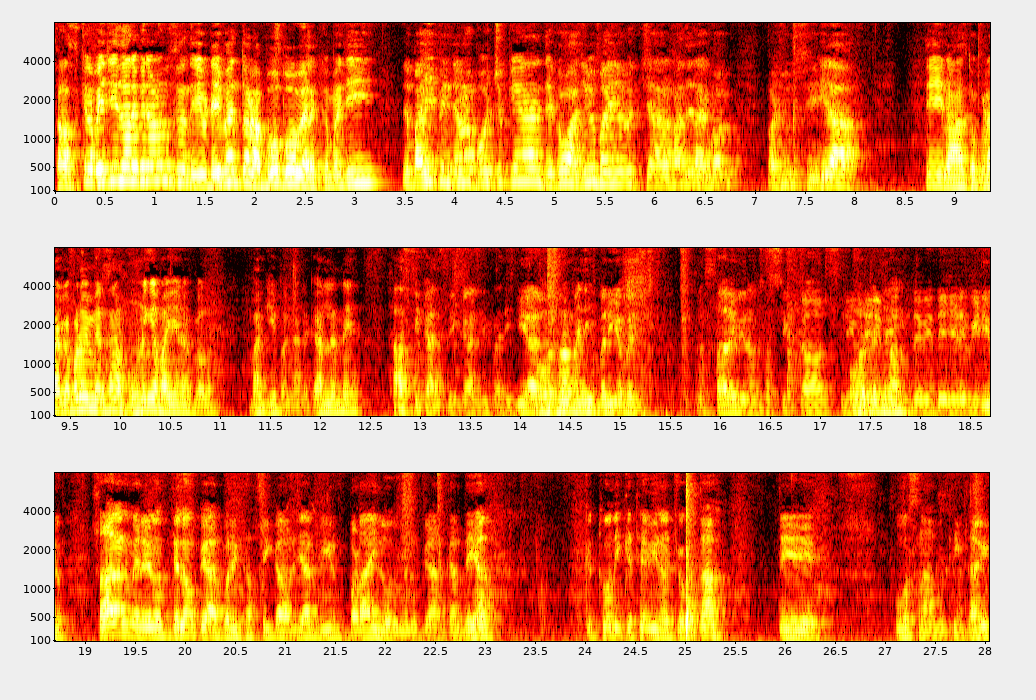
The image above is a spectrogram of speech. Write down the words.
ਸਤਿ ਸ਼੍ਰੀ ਅਕਾਲ ਜੀ ਸਾਰੇ ਵੀਰਾਂ ਨੂੰ ਸੰਦੀਪ ਡੇ ਫਨ ਤੁਹਾਡਾ ਬਹੁਤ ਬਹੁਤ ਵੈਲਕਮ ਹੈ ਜੀ। ਤੇ ਬਾਈ ਪਿੰਡਾਂ ਨਾਲ ਪਹੁੰਚ ਚੁੱਕੇ ਆ ਦੇਖੋ ਅੱਜ ਵੀ ਬਾਈਆਂ ਕੋਲ ਚਾਰ ਪੰਜ ਦੇ ਲਗਭਗ ਪਸ਼ੂ ਸੇਲ ਆ। ਤੇ ਨਾਲ ਟੁਕੜਾ ਕੱਪੜੇ ਵੀ ਮੇਰੇ ਸਾਹ ਹੋਣਗੇ ਬਾਈਆਂ ਨਾਲ ਕੋਲ। ਬਾਕੀ ਆਪਾਂ ਗੱਲ ਕਰ ਲੈਣੇ ਆ ਸਤਿ ਸ਼੍ਰੀ ਅਕਾਲ ਸਤਿ ਸ਼੍ਰੀ ਅਕਾਲ ਜੀ ਭਾਜੀ। ਕੀ ਹਾਲ ਹੋਰ ਸੁਣਾ ਭਾਜੀ? ਵਧੀਆ ਭਾਜੀ। ਸਾਰੇ ਵੀਰਾਂ ਨੂੰ ਸਤਿ ਸ਼੍ਰੀ ਅਕਾਲ। ਹੋਰ ਫਾਰਮ ਦੇ ਵੇਂਦੇ ਜਿਹੜੇ ਵੀਡੀਓ। ਸਾਰਿਆਂ ਨੂੰ ਮੇਰੇ ਵੱਲੋਂ ਦਿਲੋਂ ਪਿਆਰ ਭਰੀ ਸਤਿ ਸ਼੍ਰੀ ਅਕਾਲ। ਯਾਰ ਵੀਰ ਬੜਾ ਹੀ ਲੋਕ ਮੈਨੂੰ ਪਿਆਰ ਕਰਦੇ ਆ। ਕਿੱਥੋਂ ਦੀ ਕਿੱਥੇ ਵੀਰਾਂ ਚੁੱਕਤਾ। ਤੇ ਹੋਰ ਸੁਣਾ ਤੂੰ ਠੀਕ ਠਾਕ? ਹੀ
